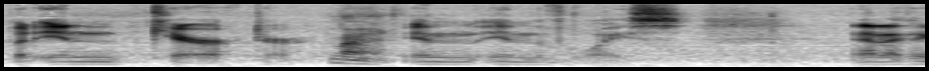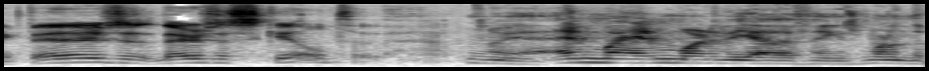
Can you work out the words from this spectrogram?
but in character Right. in in the voice and i think there's a, there's a skill to that Oh yeah, and, and one of the other things, one of the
